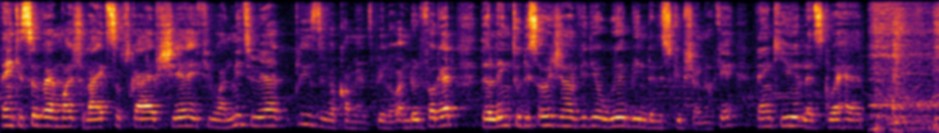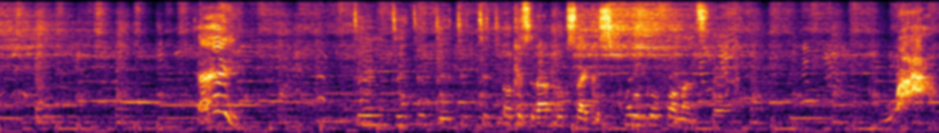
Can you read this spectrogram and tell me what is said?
thank you so very much. Like, subscribe, share. If you want me to react, please leave a comment below, and don't forget the link to this original video will be in the description. Okay, thank you. Let's go ahead. Hey! Okay, so that looks like a school performance there. Wow!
